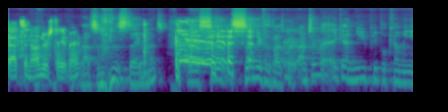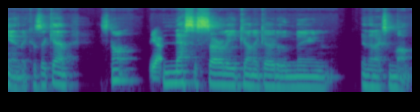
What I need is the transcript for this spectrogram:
That's an understatement. That's an understatement. Uh, certainly, certainly for the past, but I'm talking about again new people coming in because again, It's not yeah. necessarily going to go to the moon in the next month,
